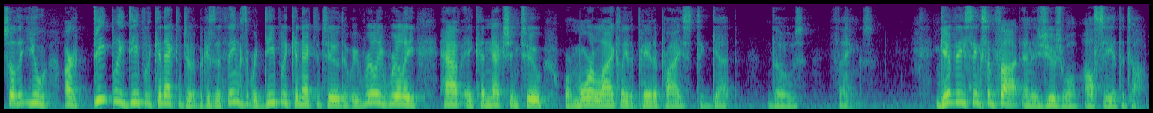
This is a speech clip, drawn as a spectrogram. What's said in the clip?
so that you are deeply, deeply connected to it. Because the things that we're deeply connected to, that we really, really have a connection to, we're more likely to pay the price to get those things. Give these things some thought, and as usual, I'll see you at the top.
